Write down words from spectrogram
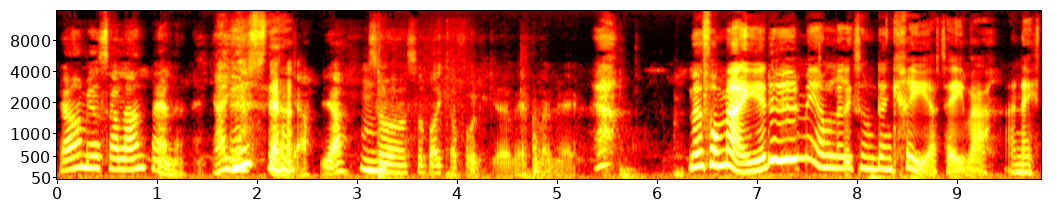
Ja, men jag sa Lantmännen. Ja, just det ja. ja. Så, så brukar folk eh, veta vem jag är. Men för mig är du mer liksom den kreativa. Anette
